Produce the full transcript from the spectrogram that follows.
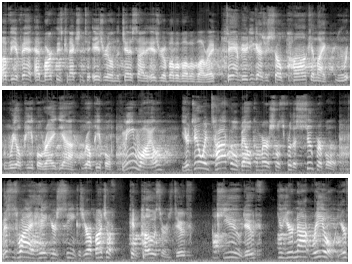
of the event at Barclays' connection to Israel and the genocide of Israel. Blah blah blah blah blah. Right? Damn, dude, you guys are so punk and like r- real people, right? Yeah, real people. Meanwhile, you're doing Taco Bell commercials for the Super Bowl. This is why I hate your scene, because you're a bunch of fucking posers, dude. Fuck you, dude you. You're not real. You're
